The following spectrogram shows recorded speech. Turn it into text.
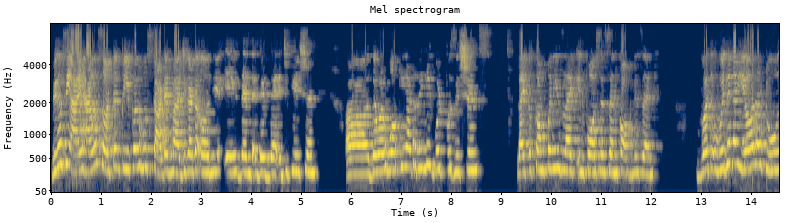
Because see, I have a certain people who started magic at an early age, then they did their education. Uh, they were working at really good positions, like the companies like Infosys and Cognizant. But within a year or two,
